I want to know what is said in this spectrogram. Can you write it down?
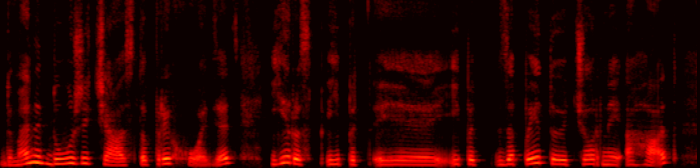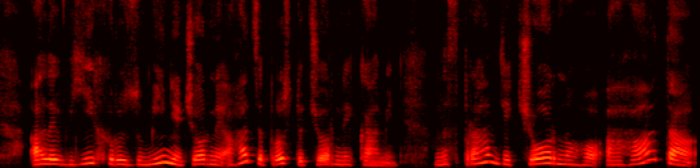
До мене дуже часто приходять і, розп... і, е, і пит- запитують чорний агат, але в їх розумінні чорний агат це просто чорний камінь. Насправді чорного агата,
